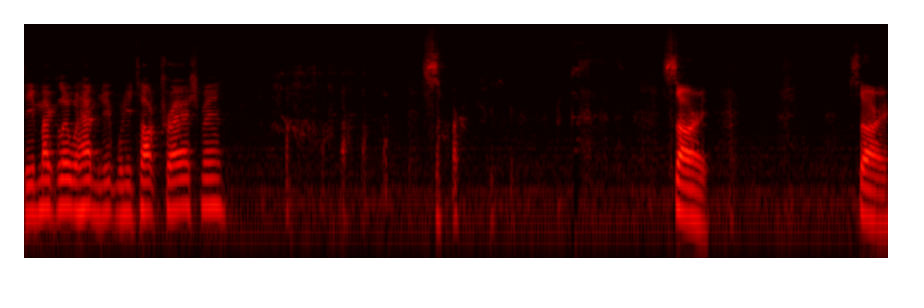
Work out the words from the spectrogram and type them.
See, Michael, what happened when you talk trash, man? Sorry. Sorry. Sorry.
